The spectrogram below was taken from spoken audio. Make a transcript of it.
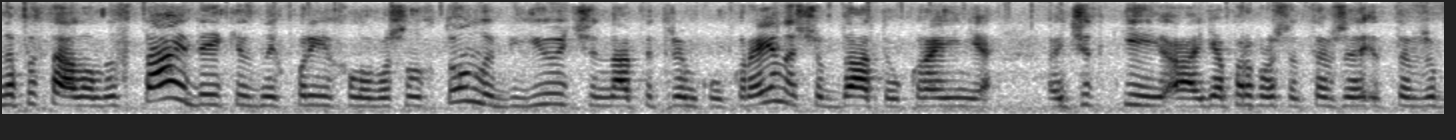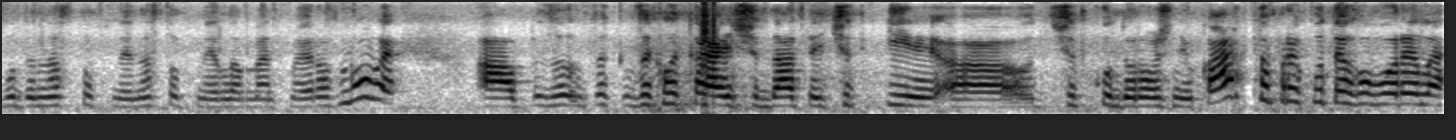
Написали листа, і деякі з них приїхали в Вашингтон, лобіюючи на підтримку України, щоб дати Україні е, чіткі. е, Я перепрошую, це вже це вже буде наступний наступний елемент моєї розмови. А закликаючи дати чіткі е, чітку дорожню карту, про яку ти говорила.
